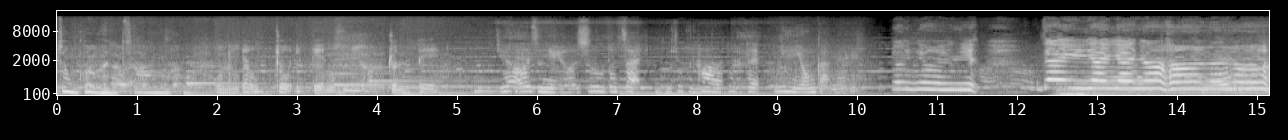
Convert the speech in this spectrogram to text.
状况很糟，我们要做一点准备。只要儿子女儿师傅都在，你就不怕了，对不对？你很勇敢呢。求求你，再一下下就好了。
